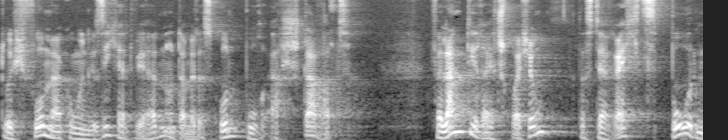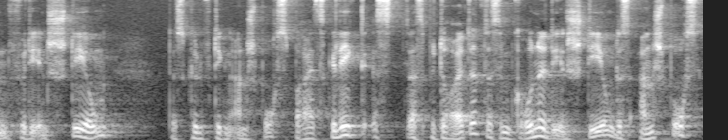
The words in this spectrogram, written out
durch Vormerkungen gesichert werden und damit das Grundbuch erstarrt, verlangt die Rechtsprechung, dass der Rechtsboden für die Entstehung des künftigen Anspruchs bereits gelegt ist. Das bedeutet, dass im Grunde die Entstehung des Anspruchs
